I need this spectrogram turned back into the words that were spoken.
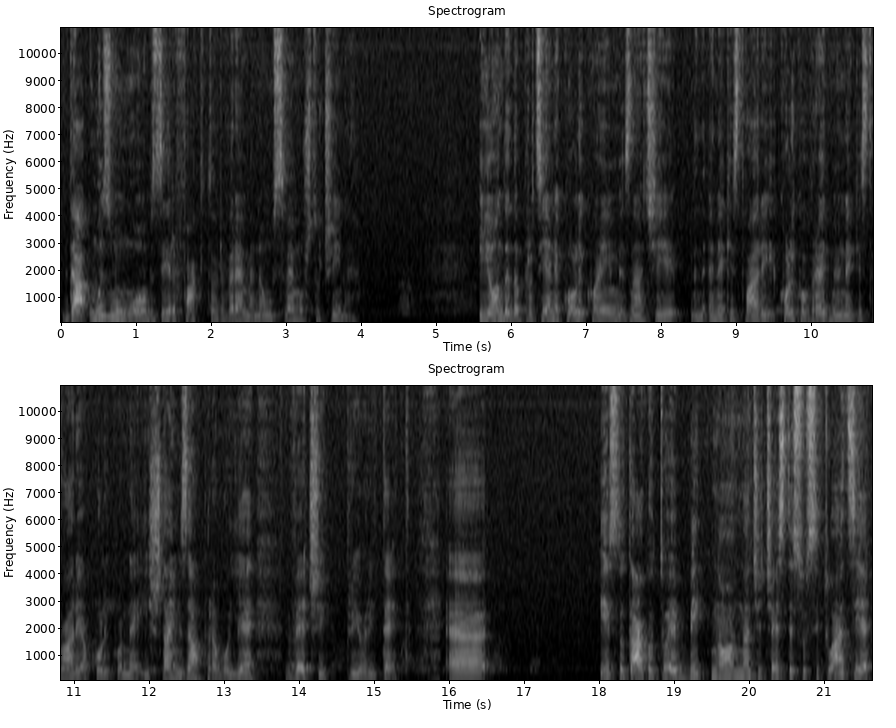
da uzmu u obzir faktor vremena u svemu što čine. I onda da procijene koliko im znači neke stvari, koliko vrednuju neke stvari, a koliko ne. I šta im zapravo je veći prioritet. E, isto tako tu je bitno, znači česte su situacije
